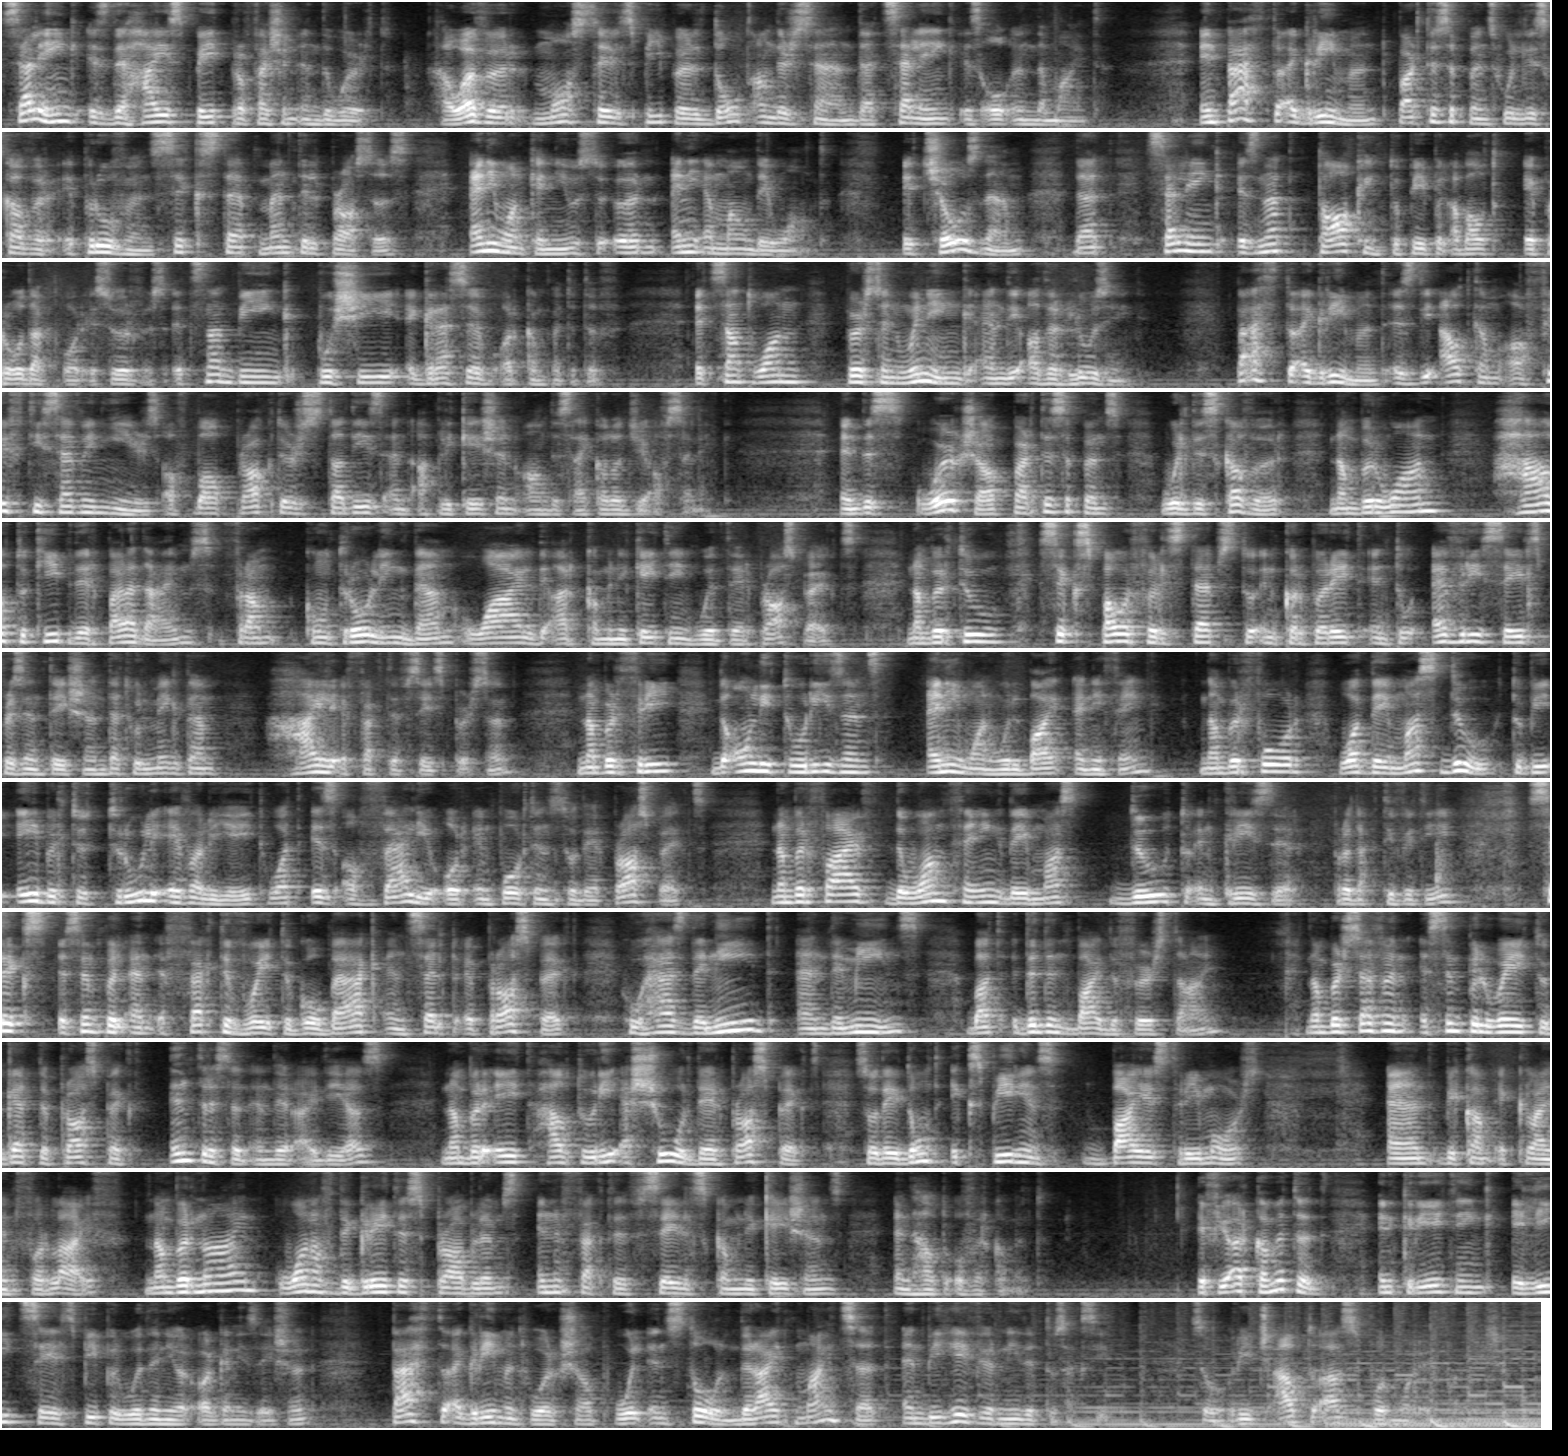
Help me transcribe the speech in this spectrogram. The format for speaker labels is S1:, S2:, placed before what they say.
S1: Selling is the highest paid profession in the world. However, most salespeople don't understand that selling is all in the mind. In Path to Agreement, participants will discover a proven six step mental process anyone can use to earn any amount they want. It shows them that selling is not talking to people about a product or a service. It's not being pushy, aggressive, or competitive. It's not one person winning and the other losing. Path to Agreement is the outcome of 57 years of Bob Proctor's studies and application on the psychology of selling. In this workshop, participants will discover number one, how to keep their paradigms from controlling them while they are communicating with their prospects. Number two, six powerful steps to incorporate into every sales presentation that will make them highly effective salesperson. Number three, the only two reasons anyone will buy anything. Number four, what they must do to be able to truly evaluate what is of value or importance to their prospects. Number five, the one thing they must do to increase their productivity. Six, a simple and effective way to go back and sell to a prospect who has the need and the means but didn't buy the first time. Number seven, a simple way to get the prospect interested in their ideas. Number eight, how to reassure their prospects so they don't experience buyer's remorse and become a client for life. Number nine, one of the greatest problems ineffective sales communications and how to overcome it. If you are committed in creating elite salespeople within your organization, Path to Agreement workshop will install the right mindset and behavior needed to succeed. So reach out to us for more information.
